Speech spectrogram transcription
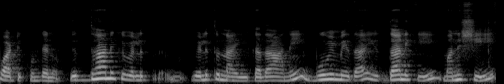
వాటి కుండెను యుద్ధానికి వెళు వెళుతున్నాయి కదా అని భూమి మీద యుద్ధానికి మనిషి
